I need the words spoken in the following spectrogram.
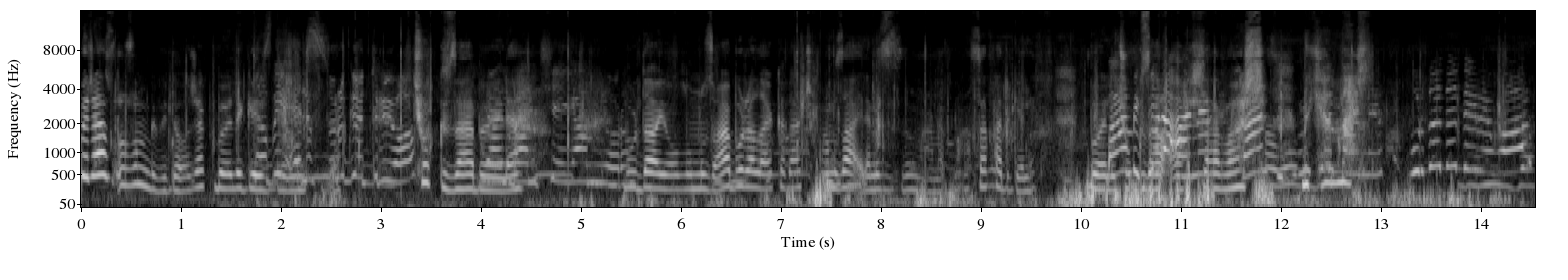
biraz uzun bir video olacak. Böyle Tabii gezdireyim elim size. duru götürüyor. Çok güzel böyle. Yani ben bir şey yanmıyorum. Burada yolumuz var. Buralara kadar çıkmamıza ailemiz izin vermedi maalesef. Hadi gelin. Böyle çok bir güzel ağaçlar var. Mükemmel. Burada da dere var.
